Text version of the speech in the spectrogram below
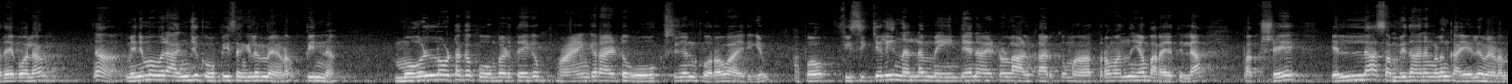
അതേപോലെ ആ മിനിമം ഒരു അഞ്ച് കോപ്പീസ് എങ്കിലും വേണം. പിന്നെ മുകളിലോട്ടൊക്കെ പോകുമ്പോഴത്തേക്കും ഭയങ്കരമായിട്ട് ഓക്സിജൻ കുറവായിരിക്കും. അപ്പോൾ ഫിസിക്കലി നല്ല മെയിന്റെയിൻ ആയിട്ടുള്ള ആൾക്കാർക്ക് മാത്രമെന്ന് ഞാൻ പറയത്തില്ല. പക്ഷേ എല്ലാ സംവിധാനങ്ങളും കയ്യിൽ വേണം.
